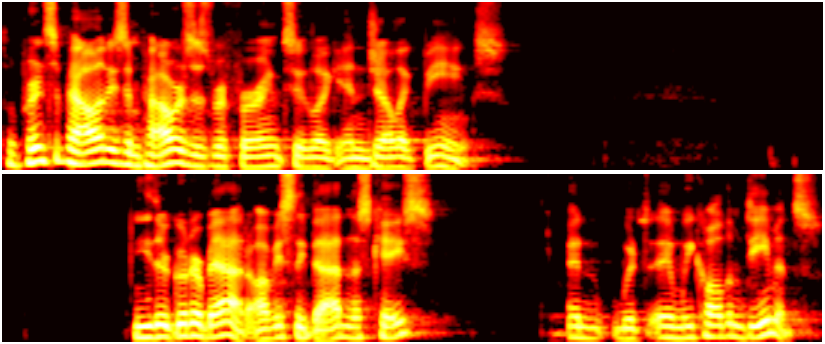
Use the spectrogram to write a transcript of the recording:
So, principalities and powers is referring to like angelic beings either good or bad. Obviously, bad in this case, and, and we call them demons.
